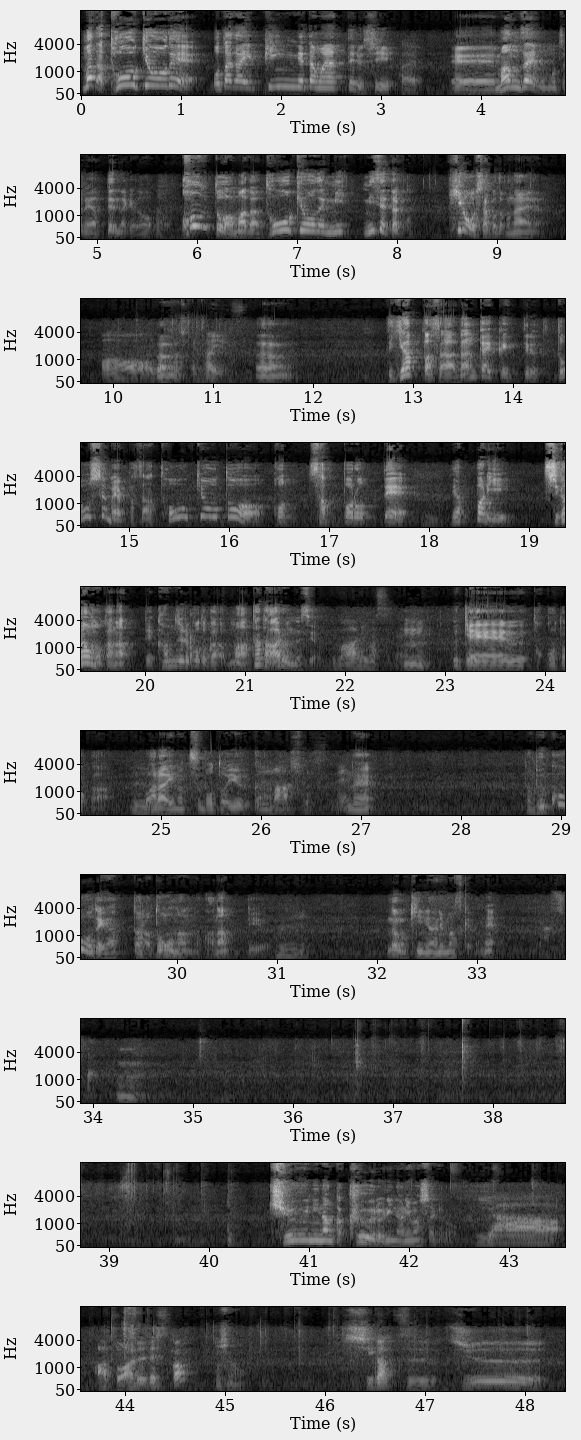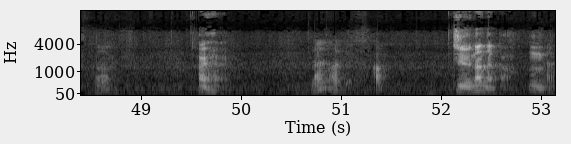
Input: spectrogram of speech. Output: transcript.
まだ東京でお互いピンネタもやってるし、はい。えー漫才ももちろんやってんだけど、コントはまだ東京で見見せた披露したことがないのよ、ああうん。確かにないです。うん、でやっぱさ何回か行ってるとどうしてもやっぱさ東京とこ札幌ってやっぱり違うのかなって感じることがまあ多々あるんですよ、まあありますね、うん、受けるとことか、うん。笑いのツボというか、まあそうですね。ね。だ向こうでやったらどうなんのかなっていう。うん。のも気になりますけどね。確かうん。急になんかクールになりましたけど。にいやーあとあれですか？どうしたの？4月10んはいはい。7ですか？17か。うん、はい。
